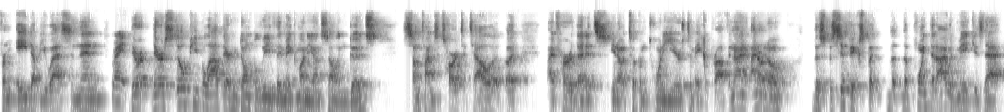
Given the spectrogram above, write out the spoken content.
from AWS. And then right. there, there are still people out there who don't believe they make money on selling goods. Sometimes it's hard to tell, but I've heard that it's, you know, it took them 20 years to make a profit. And I, I don't know the specifics, but the, the point that I would make is that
